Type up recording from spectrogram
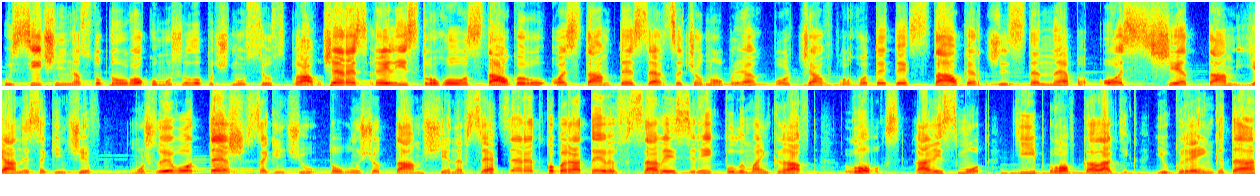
У січні наступного року, можливо, почну цю справу. Через реліз другого сталкеру, ось там, де серце Чорнобиля, почав проходити сталкер Чисте небо. Ось ще там я не закінчив. Можливо, теж закінчу, тому що там ще не все. Серед кооперативів за весь рік були Майнкрафт, Roblox, Harris Mod, Deep Rock Galactic, Ukraine GTA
